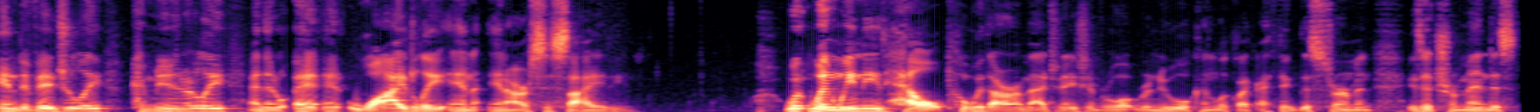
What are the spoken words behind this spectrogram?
individually, communally, and then and, and widely in, in our society. When we need help with our imagination for what renewal can look like, I think this sermon is a tremendous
